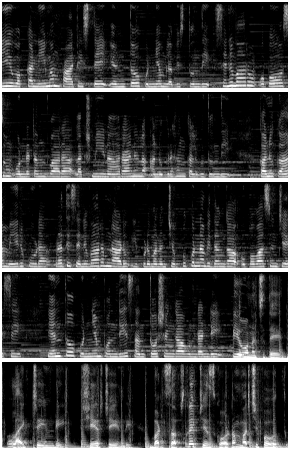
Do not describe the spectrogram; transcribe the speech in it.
ఈ ఒక్క నియమం పాటిస్తే ఎంతో పుణ్యం లభిస్తుంది. శనివారం ఉపవాసం ఉండటం ద్వారా లక్ష్మీనారాయణుల అనుగ్రహం కలుగుతుంది. కనుక మీరు కూడా ప్రతి శనివారం నాడు ఇప్పుడు మనం చెప్పుకున్న విధంగా ఉపవాసం చేసి ఎంతో పుణ్యం పొంది సంతోషంగా ఉండండి. వీడియో నచ్చితే లైక్ చేయండి షేర్ చేయండి. బట్ సబ్స్క్రైబ్ చేసుకోవడం మర్చిపోవద్దు.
